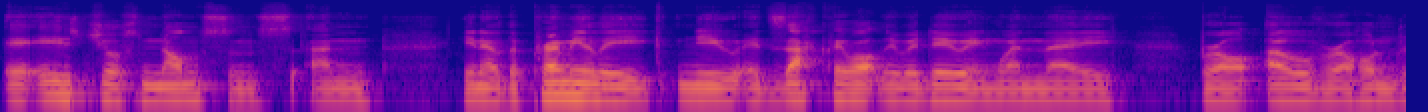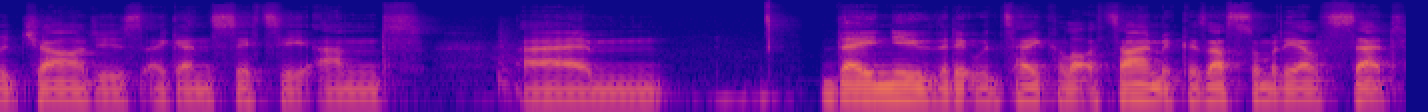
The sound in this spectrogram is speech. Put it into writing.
it is just nonsense. And you know the Premier League knew exactly what they were doing when they brought over hundred charges against City, and um, they knew that it would take a lot of time because, as somebody else said,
